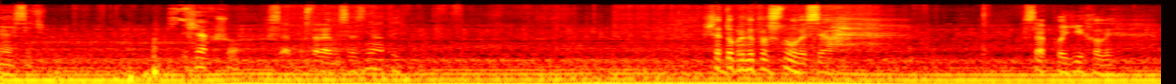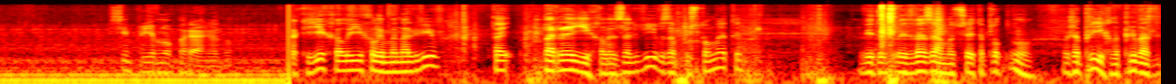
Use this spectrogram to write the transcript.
5.10. Якщо все постараємося зняти. Ще добре не проснулися. Все, поїхали. Всім приємного перегляду. Так, їхали, їхали ми на Львів та й переїхали за Львів, за пустомити. Від, відвеземо цей тепло. Ну, вже приїхали, привезли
